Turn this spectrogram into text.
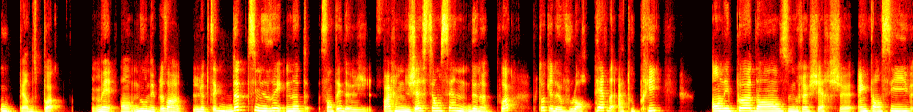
ou perdre du poids? mais nous, on est plus dans l'optique d'optimiser notre santé, de faire une gestion saine de notre poids, plutôt que de vouloir perdre à tout prix. On n'est pas dans une recherche intensive.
